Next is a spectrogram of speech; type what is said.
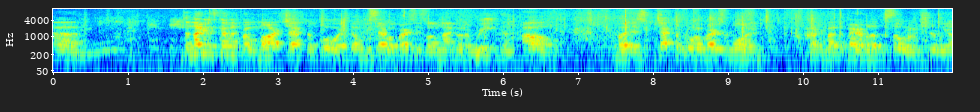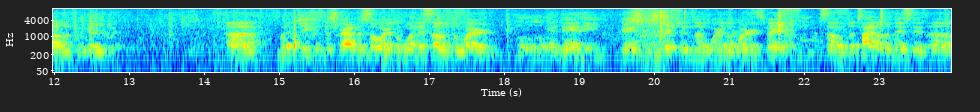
Uh, the nugget is coming from Mark chapter 4. It's going to be several verses, so I'm not going to read them all. But it's chapter 4, verse 1, talking about the parable of the sower. I'm sure we all are familiar with it. Uh, but Jesus described the sower as the one that sows the word. And then he gave some descriptions of where the word fell. So the title of this is uh,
